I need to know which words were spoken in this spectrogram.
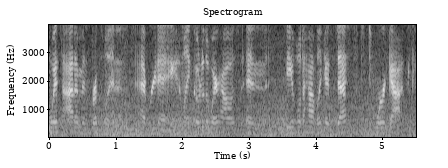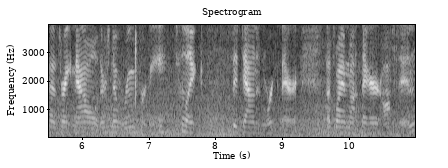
with Adam in Brooklyn every day and like go to the warehouse and be able to have like a desk to work at because right now there's no room for me to like sit down and work there. That's why I'm not there often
